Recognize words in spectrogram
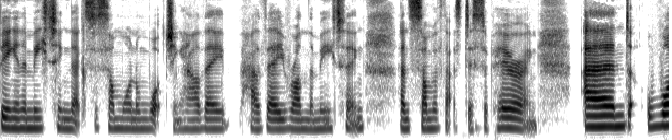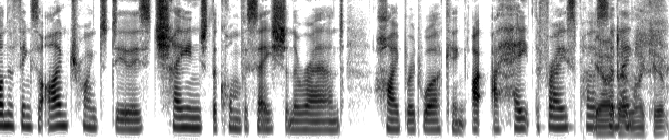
being in a meeting next to someone and watching how they how they run the meeting. And some of that's disappearing. And one of the things that I'm trying to do is change the conversation around hybrid working. I, I hate the phrase personally. Yeah, I don't like it.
